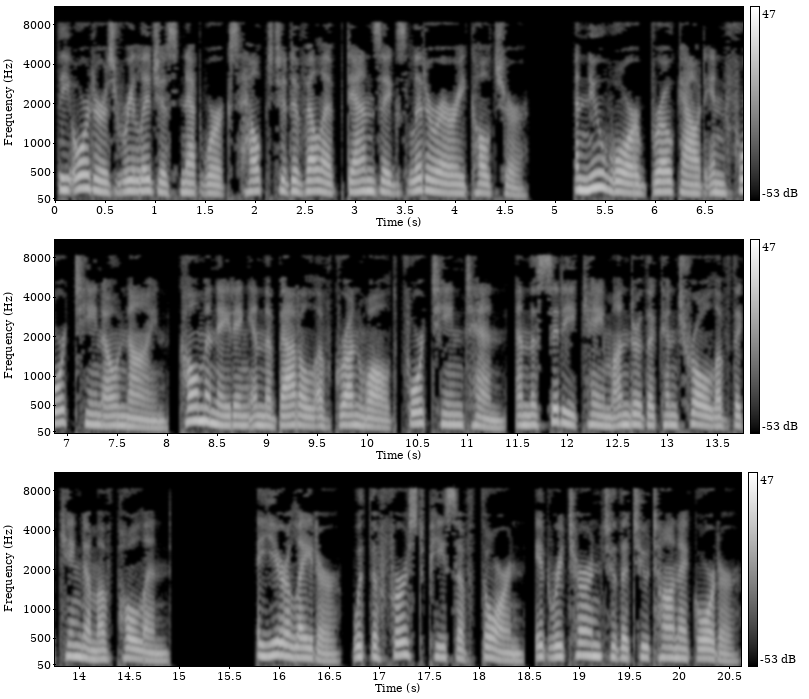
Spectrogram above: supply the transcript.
The order's religious networks helped to develop Danzig's literary culture. A new war broke out in 1409, culminating in the Battle of Grunwald 1410, and the city came under the control of the Kingdom of Poland. A year later, with the First Peace of Thorn, it returned to the Teutonic Order.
